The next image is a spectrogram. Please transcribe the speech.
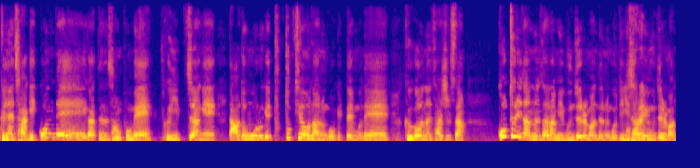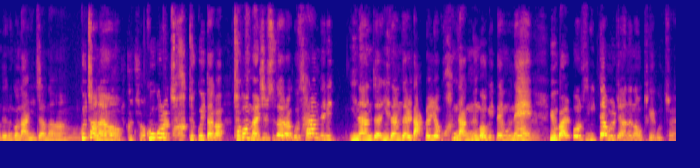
그냥 자기 꼰대 같은 성품에 그 입장에 나도 모르게 툭툭 튀어나오는 거기 때문에 그거는 사실상 꼬투리 잡는 사람이 문제를 만드는 거지 이 사람이 문제를 만드는 건 아니잖아 음. 그렇잖아요 그쵸. 그거를 쫙 듣고 있다가 저건 말실수다라고 사람들이 이 남자 이 남자를 낚으려고 확 낚는 거기 때문에 네. 이 말버릇을 입 다물지 않으면 어떻게 고쳐요?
